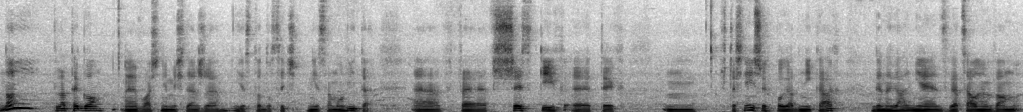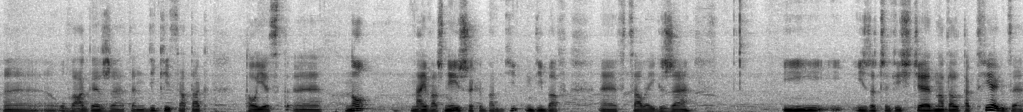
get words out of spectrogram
No i dlatego e, właśnie myślę, że jest to dosyć niesamowite. E, we wszystkich e, tych mm, wcześniejszych poradnikach generalnie zwracałem Wam uwagę, że ten Dickies atak to jest no, najważniejszy chyba debuff w całej grze i, i rzeczywiście nadal tak twierdzę.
